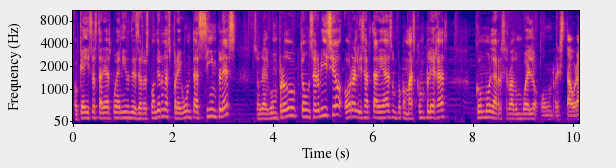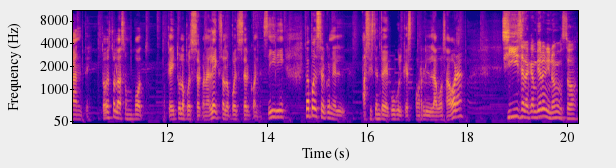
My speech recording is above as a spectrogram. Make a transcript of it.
Ok, esas tareas pueden ir desde responder unas preguntas simples sobre algún producto, un servicio, o realizar tareas un poco más complejas como la reserva de un vuelo o un restaurante. Todo esto lo hace un bot. Ok, tú lo puedes hacer con Alexa, lo puedes hacer con Siri, lo puedes hacer con el asistente de Google, que es horrible la voz ahora. Sí, se la cambiaron y no me gustó.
